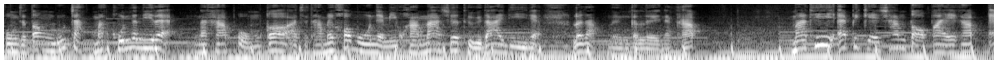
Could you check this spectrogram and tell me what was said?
คงจะต้องรู้จักมักคุ้นกันดีแหละนะครับผมก็อาจจะทำให้ข้อมูลเนี่ยมีความน่าเชื่อถือได้ดีเนี่ยระดับหนึ่งกันเลยนะครับ มาที่แอปพลิเคชันต่อไปครับแอ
